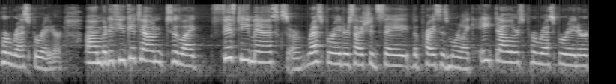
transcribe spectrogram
per respirator. Um, but if you get down to like 50 masks or respirators, I should say, the price is more like $8 per respirator.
